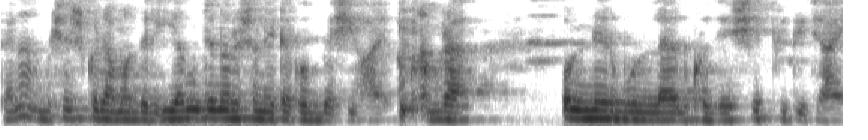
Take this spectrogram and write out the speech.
তাই না? বিশেষ করে আমাদের ইয়াং জেনারেশন এটা খুব বেশি হয়। আমরা অন্যের মূল্যায়ন খুঁজে স্বীকৃতি চাই।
